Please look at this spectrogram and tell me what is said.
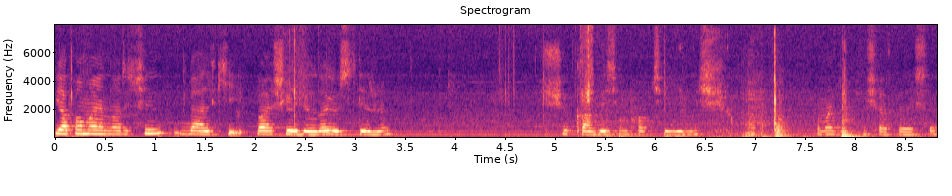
Yapamayanlar için belki başka videoda gösteririm. Şu kardeşim PUBG'ye girmiş. Ama gitmiş arkadaşlar.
